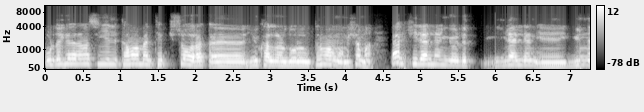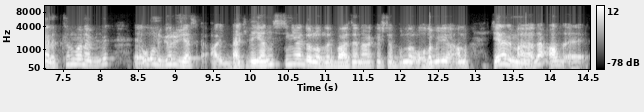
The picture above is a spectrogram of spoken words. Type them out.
burada gelen ana sinyali tamamen tepkisi olarak e, yukarılara doğru tırmanmamış ama belki ilerleyen gördü ilerleyen e, günlerde tırmanabilir. E, onu göreceğiz. Belki de yanlış sinyal de olabilir. Bazen arkadaşlar bunlar olabiliyor ama genel manada al, e,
